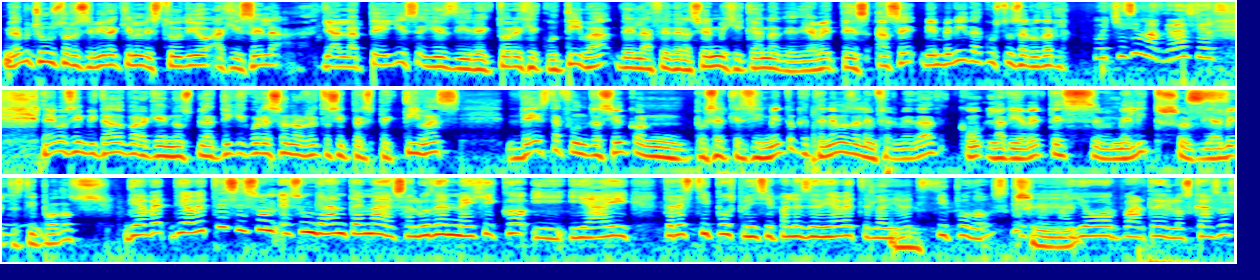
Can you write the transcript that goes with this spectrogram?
me da mucho gusto recibir aquí en el estudio a Gisela Yalatelles, ella es directora ejecutiva de la Federación Mexicana de Diabetes AC. Bienvenida, gusto saludarla. Muchísimas gracias. La hemos invitado para que nos platique cuáles son los retos y perspectivas de esta fundación con pues el crecimiento que tenemos de la enfermedad, con la diabetes mellitus o diabetes tipo 2. Diabe- diabetes es un, es un gran tema de salud en México y, y hay tres tipos principales de diabetes. La diabetes tipo 2, que Sí. es la mayor parte de los casos,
